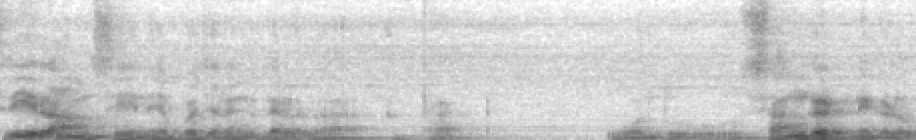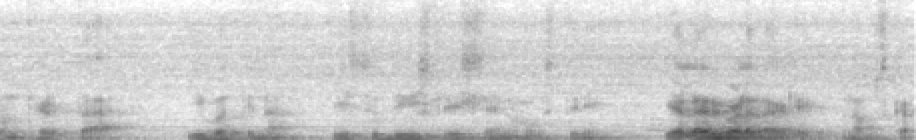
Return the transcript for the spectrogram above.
ಶ್ರೀರಾಮ್ ಸೇನೆ ಬಜರಂಗ ದಳದ ಅಂತ ಒಂದು ಸಂಘಟನೆಗಳು ಅಂತ ಹೇಳ್ತಾ ಇವತ್ತಿನ ಈ ಸುದ್ದಿ ವಿಶ್ಲೇಷಣೆಯನ್ನು ಮುಗಿಸ್ತೀನಿ. ಎಲ್ಲರಿಗೂ ಒಳ್ಳೆಯದಾಗಲಿ ನಮಸ್ಕಾರ.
